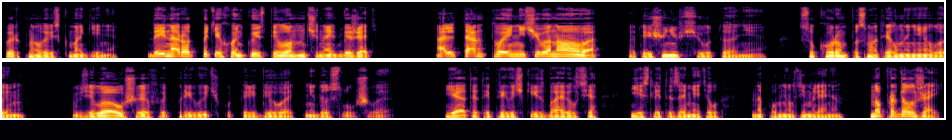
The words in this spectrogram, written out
фыркнула Искмогиня. Да и народ потихоньку из пилон начинает бежать. Альтан твой ничего нового. Это еще не все, Таня. С укором посмотрел на нее Лоем. Взяла у шефа привычку перебивать, не дослушивая. Я от этой привычки избавился, если ты заметил, напомнил землянин. Но продолжай.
